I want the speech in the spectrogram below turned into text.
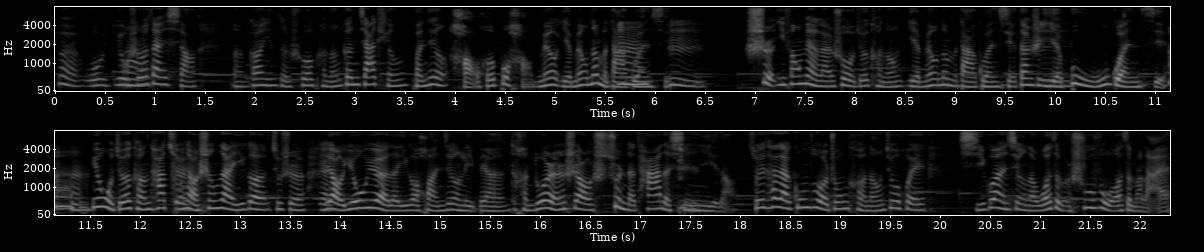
对我有时候嗯在想，嗯，刚银子说，可能跟家庭环境好和不好没有也没有那么大关系。嗯是一方面来说，我觉得可能也没有那么大关系，但是也嗯不无关系。嗯，因为我觉得可能他从小生在一个就是比较优越的一个环境里边，很多人是要顺着他的心意的，所以他在工作中可能就会习惯性的我怎么舒服我怎么来，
